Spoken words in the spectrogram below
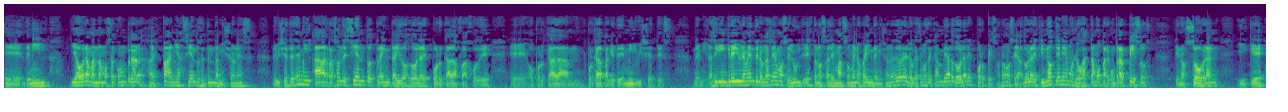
eh, de mil. Y ahora mandamos a comprar a España 170 millones de billetes de mil a razón de 132 dólares por cada fajo de eh, o por cada, por cada paquete de mil billetes de mil. Así que increíblemente lo que hacemos, el, esto nos sale más o menos 20 millones de dólares, lo que hacemos es cambiar dólares por pesos, ¿no? O sea, dólares que no tenemos los gastamos para comprar pesos que nos sobran y que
